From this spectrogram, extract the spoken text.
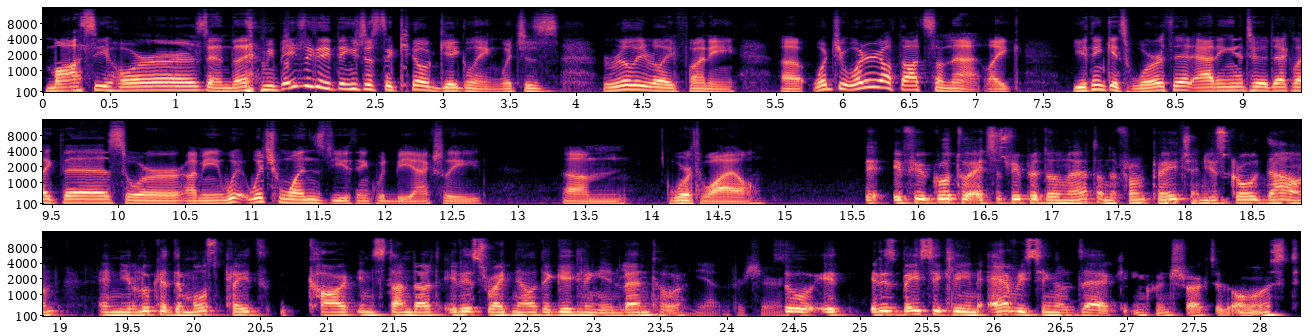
mossy horrors and the, I mean basically things just to kill giggling, which is really really funny. Uh, what what are your thoughts on that? Like, do you think it's worth it adding it to a deck like this, or I mean, wh- which ones do you think would be actually um, worthwhile? If you go to hsreplay.net on the front page and you scroll down and you look at the most played card in standard, it is right now the Giggling Inventor. Yeah, for sure. So it, it is basically in every single deck in constructed almost.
